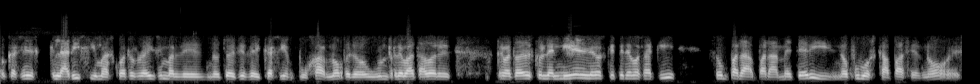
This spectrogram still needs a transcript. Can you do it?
ocasiones clarísimas, cuatro clarísimas de, no te decir de casi empujar, ¿no? Pero un rebatador, rebatadores con el nivel de los que tenemos aquí para, para meter y no fuimos capaces, ¿no? Es,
